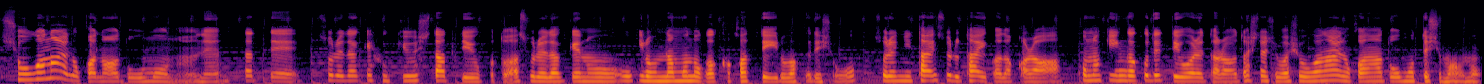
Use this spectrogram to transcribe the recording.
しょうがないのかなと思うのよね。だってそれだけ普及したっていうことはそれだけのいろんなものがかかっているわけでしょそれに対する対価だからこの金額でって言われたら私たちはしょうがないのかなと思ってしまうの。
